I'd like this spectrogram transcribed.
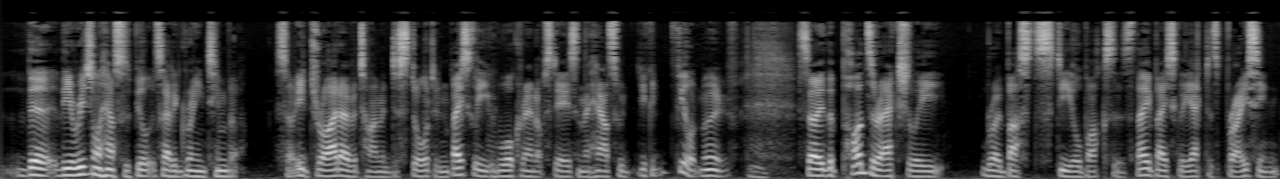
the the original house was built, it's out of green timber. So it dried over time and distorted. And basically, you could walk around upstairs and the house would, you could feel it move. Mm. So the pods are actually robust steel boxes. They basically act as bracing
